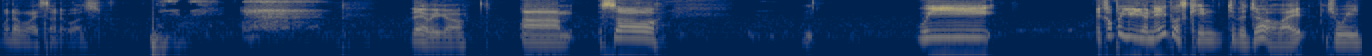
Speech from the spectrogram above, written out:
whatever I said it was. There we go. Um, So we a couple of your neighbors came to the door, right? Should we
